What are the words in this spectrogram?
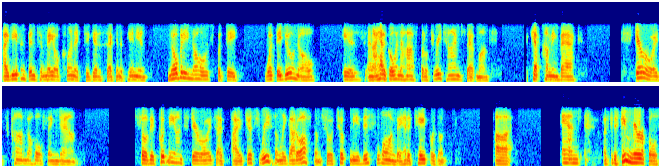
I've even been to Mayo Clinic to get a second opinion. Nobody knows, but they what they do know is, and I had to go in the hospital three times that month. I kept coming back. Steroids calmed the whole thing down. So they put me on steroids. I, I just recently got off them, so it took me this long. They had to taper them. Uh, and a, few miracles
